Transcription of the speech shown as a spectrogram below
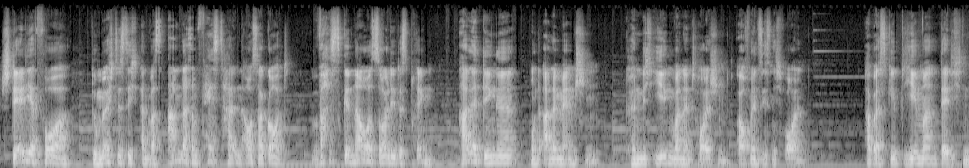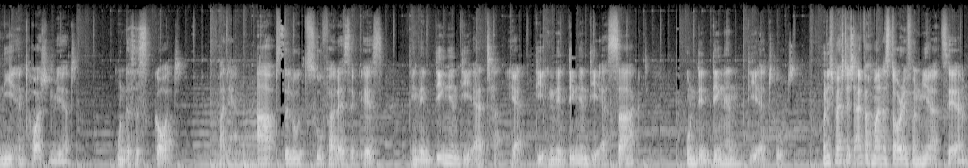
stell dir vor, Du möchtest dich an was anderem festhalten außer Gott. Was genau soll dir das bringen? Alle Dinge und alle Menschen können dich irgendwann enttäuschen, auch wenn sie es nicht wollen. Aber es gibt jemand, der dich nie enttäuschen wird. Und das ist Gott, weil er absolut zuverlässig ist in den Dingen, die er, die, in den Dingen, die er sagt und den Dingen, die er tut. Und ich möchte euch einfach mal eine Story von mir erzählen.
